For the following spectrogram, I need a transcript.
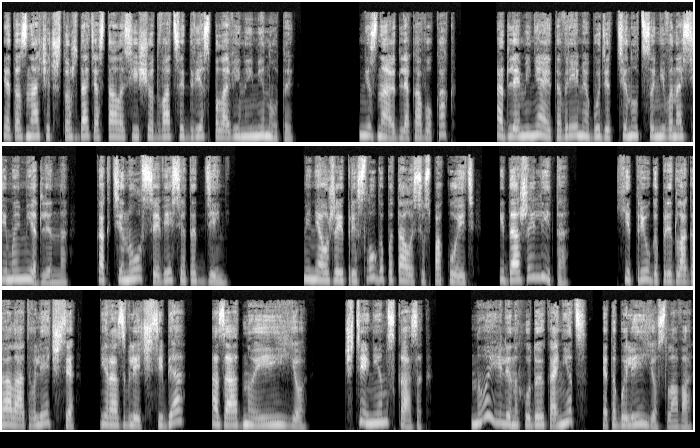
Это значит, что ждать осталось еще 22 с половиной минуты. Не знаю для кого как, а для меня это время будет тянуться невыносимо медленно, как тянулся весь этот день. Меня уже и прислуга пыталась успокоить, и даже Лита. Хитрюга предлагала отвлечься и развлечь себя, а заодно и ее, чтением сказок. Ну или на худой конец, это были ее слова,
